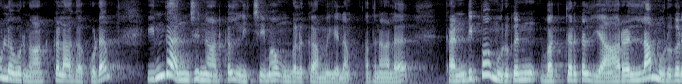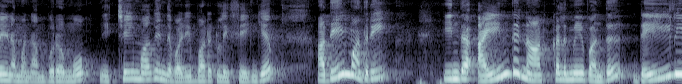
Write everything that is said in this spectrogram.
உள்ள ஒரு நாட்களாக கூட இந்த அஞ்சு நாட்கள் நிச்சயமாக உங்களுக்கு அமையலாம். அதனால் கண்டிப்பாக முருகன் பக்தர்கள் யாரெல்லாம் முருகனை நம்ம நம்புகிறோமோ நிச்சயமாக இந்த வழிபாடுகளை செய்யுங்க. அதே மாதிரி இந்த ஐந்து நாட்களுமே வந்து டெய்லி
